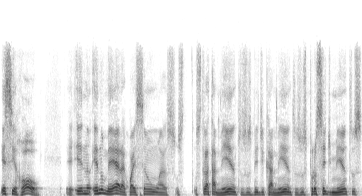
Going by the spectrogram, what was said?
Esse rol é, enumera quais são as, os, os, tratamentos, os medicamentos, os procedimentos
